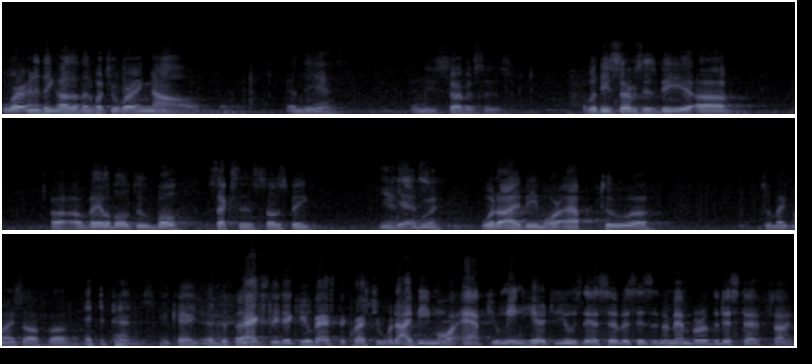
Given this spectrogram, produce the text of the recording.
wear anything other than what you're wearing now in the Yes. in these services? Would these services be uh, uh, available to both sexes, so to speak? Yes, Yes. would. Would I be more apt to uh, to make myself? Uh, It depends. Occasionally. it depends. Actually, Dick, you've asked the question, would I be more apt? You mean here to use their services as a member of the distaff side?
